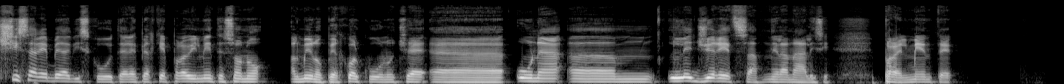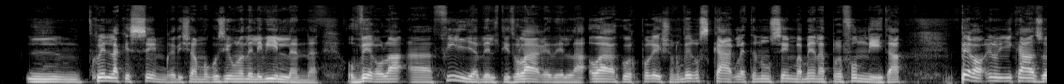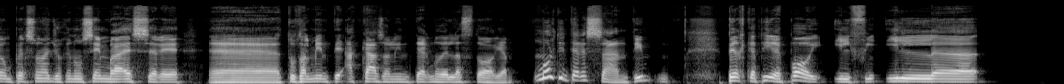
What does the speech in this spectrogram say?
ci sarebbe da discutere perché probabilmente sono almeno per qualcuno c'è eh, una um, leggerezza nell'analisi. Probabilmente quella che sembra, diciamo così, una delle villain, ovvero la uh, figlia del titolare della O'Hara Corporation, ovvero Scarlett, non sembra ben approfondita, però in ogni caso è un personaggio che non sembra essere eh, totalmente a caso all'interno della storia. Molto interessanti per capire poi il, fi- il uh,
